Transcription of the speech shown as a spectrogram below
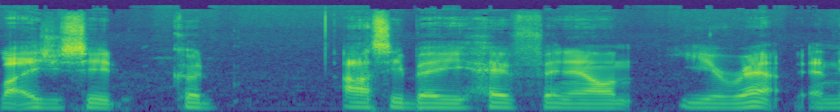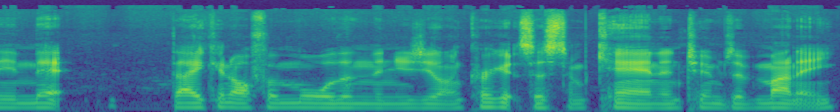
like as you said, could RCB have Finn year round, and then that they can offer more than the New Zealand cricket system can in terms of money.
